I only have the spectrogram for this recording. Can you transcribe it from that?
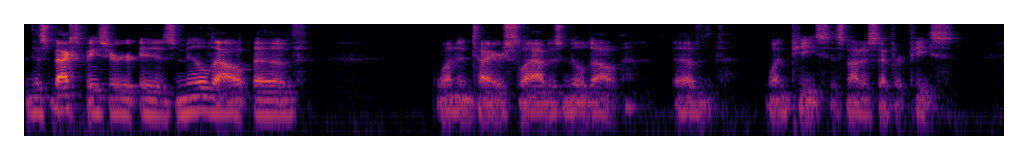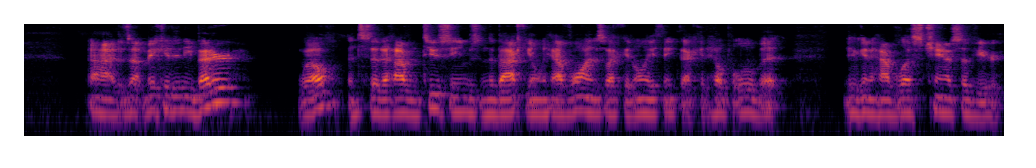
this backspacer is milled out of one entire slab is milled out of one piece. It's not a separate piece. Uh, does that make it any better? Well, instead of having two seams in the back, you only have one, so I could only think that could help a little bit. You're going to have less chance of your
